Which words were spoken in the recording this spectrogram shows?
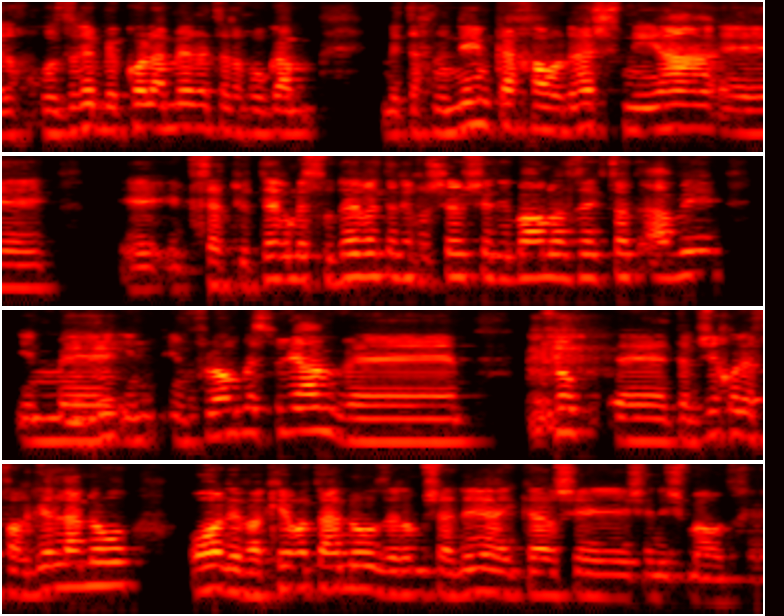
אנחנו חוזרים בכל המרץ, אנחנו גם מתכננים ככה עונה שנייה קצת יותר מסודרת, אני חושב שדיברנו על זה קצת, אבי, עם, mm-hmm. עם, עם פלור מסוים, ושוב, תמשיכו לפרגן לנו, או לבקר אותנו, זה לא משנה, העיקר ש, שנשמע אתכם.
